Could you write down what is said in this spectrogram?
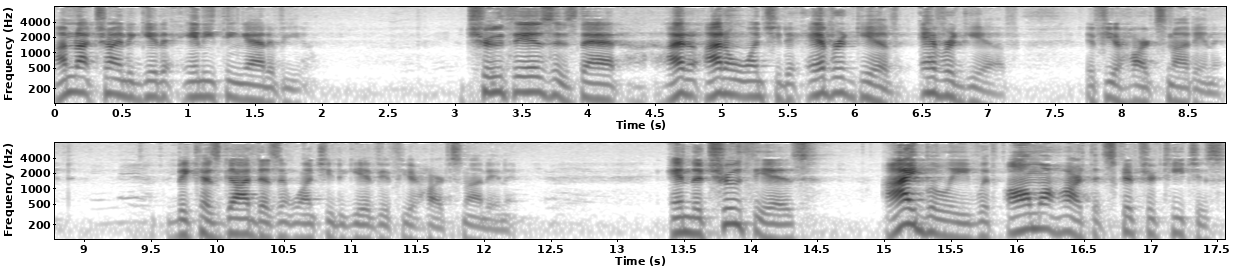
I'm not trying to get anything out of you. The truth is, is that I don't, I don't want you to ever give, ever give, if your heart's not in it. Because God doesn't want you to give if your heart's not in it. And the truth is, I believe with all my heart that Scripture teaches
